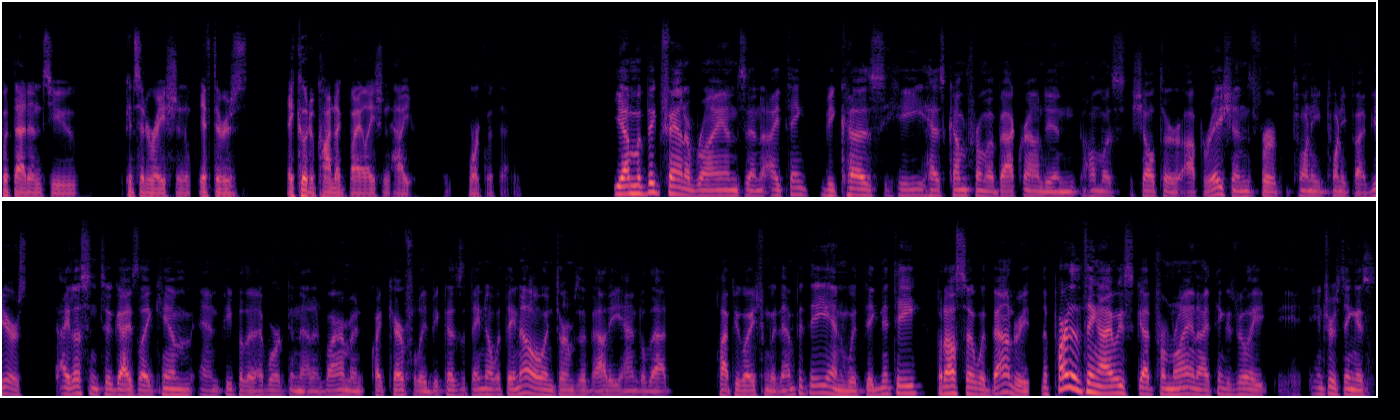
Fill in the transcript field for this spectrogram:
put that into consideration if there's a code of conduct violation, how you work with them. Yeah, I'm a big fan of Ryan's. And I think because he has come from a background in homeless shelter operations for 20, 25 years, I listen to guys like him and people that have worked in that environment quite carefully because they know what they know in terms of how do you handle that population with empathy and with dignity, but also with boundaries. The part of the thing I always got from Ryan, I think is really interesting is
